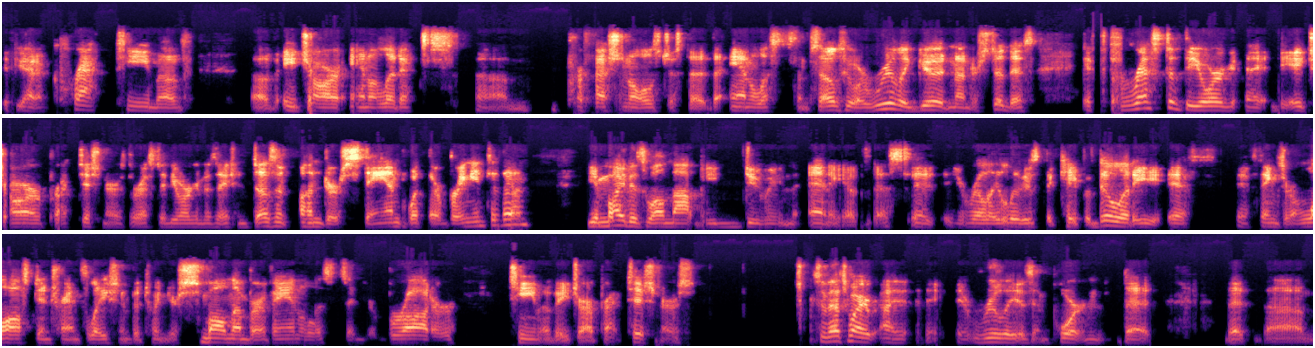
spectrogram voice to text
if you had a crack team of of HR analytics um, professionals, just the, the analysts themselves who are really good and understood this. If the rest of the org, eh, the HR practitioners, the rest of the organization doesn't understand what they're bringing to them, you might as well not be doing any of this. It, you really lose the capability if if things are lost in translation between your small number of analysts and your broader team of HR practitioners so that's why I think it really is important that that um,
